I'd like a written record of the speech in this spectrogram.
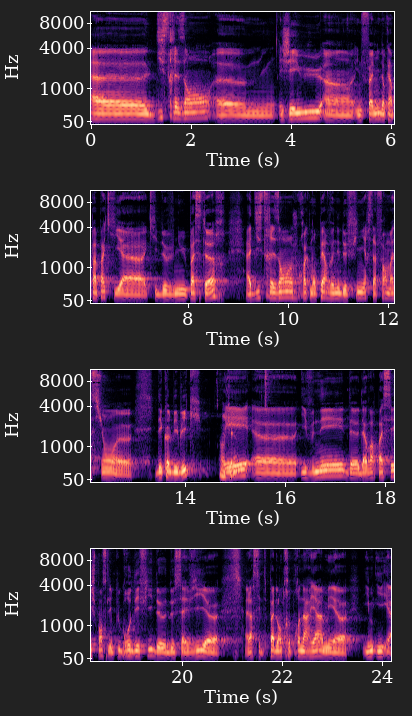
Euh, 10-13 ans, euh, j'ai eu un, une famille, donc un papa qui a qui est devenu pasteur. À 10-13 ans, je crois que mon père venait de finir sa formation euh, d'école biblique. Et euh, il venait d'avoir passé, je pense, les plus gros défis de, de sa vie. Euh, alors, c'était pas de l'entrepreneuriat, mais euh, il,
